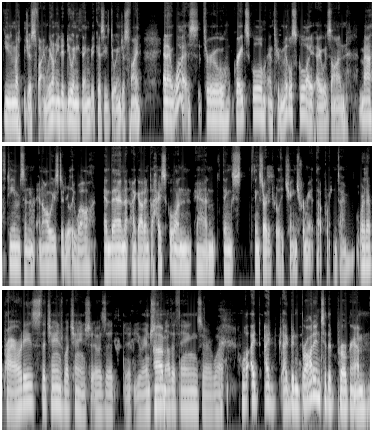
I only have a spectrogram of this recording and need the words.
he must be just fine. We don't need to do anything because he's doing just fine. And I was through grade school and through middle school. I, I was on math teams and, and always did really well. And then I got into high school and and things things started to really change for me at that point in time. Were there priorities that changed? What changed? Was it you were interested um, in other things or what? Well, I'd, I'd, I'd been brought into the program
